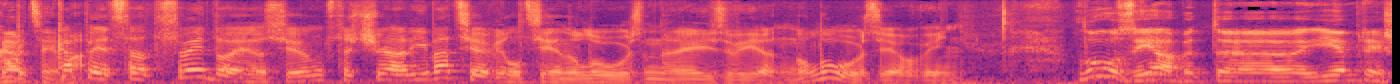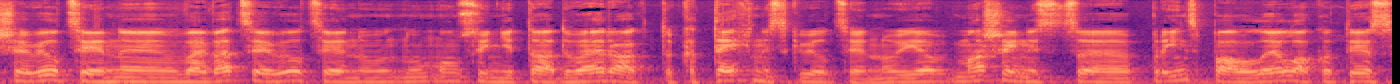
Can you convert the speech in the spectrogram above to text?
Garcijā. Kāpēc tas veidojās? Jums taču arī vecie vilcieni lūza nereiz vienu. Nu, lūza jau viņi. Lūdzu, jā, bet uh, iepriekšējie vilcieni vai vecie vilcieni, nu, nu mums viņi ir tādi vairāk tā tehniski vilcieni. Nu, ja mašīnists uh, principā lielākoties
